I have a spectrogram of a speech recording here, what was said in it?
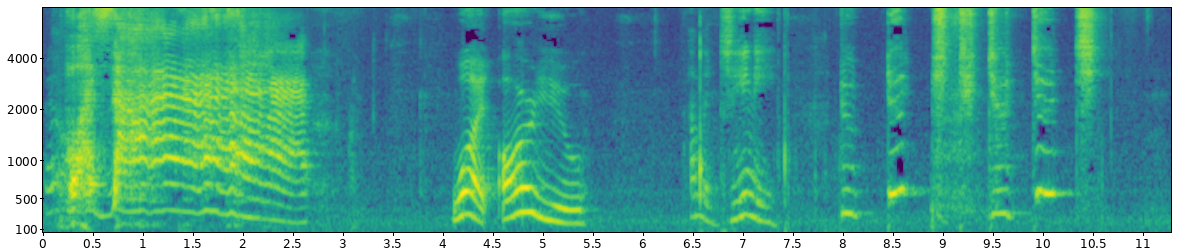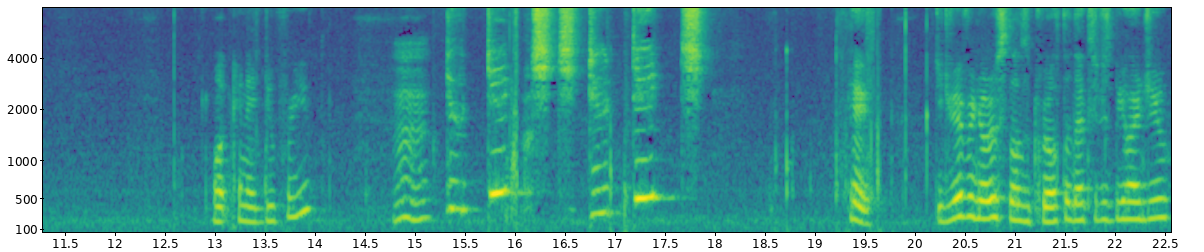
What's that? What are you? I'm a genie. Do, do, ch, do, do, ch. What can I do for you? Mm. Do, do, ch, do, do, ch. Hey, did you ever notice those growth elixirs behind you?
